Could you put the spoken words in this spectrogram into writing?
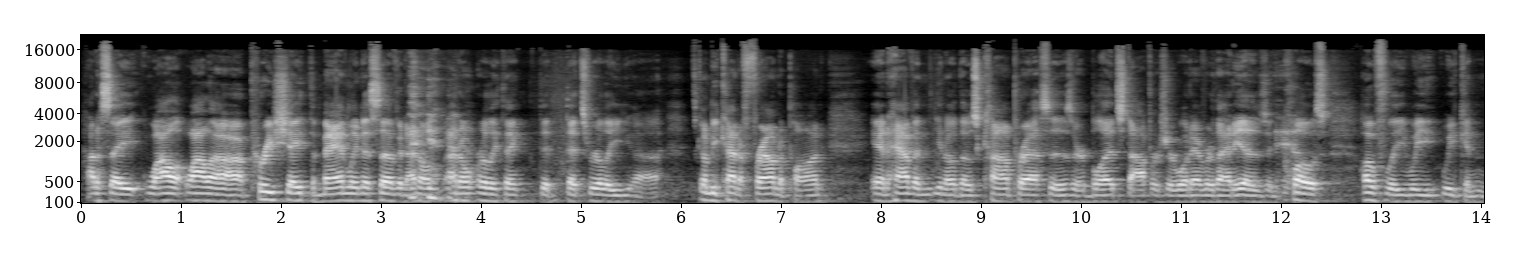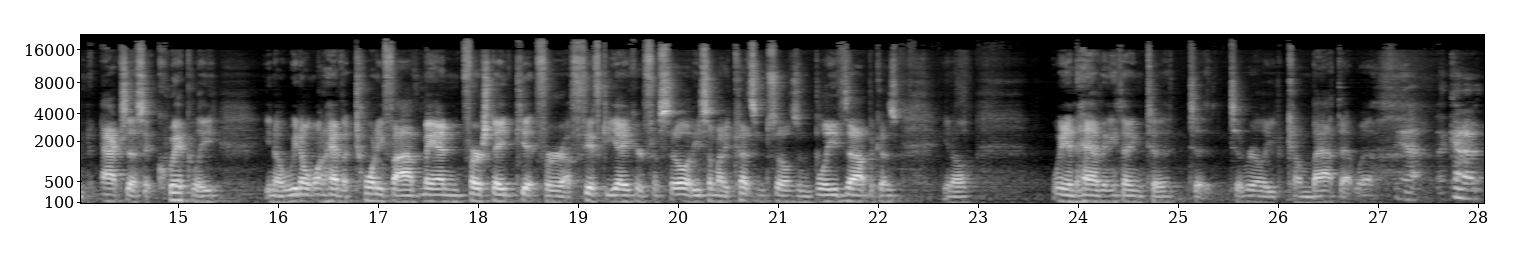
how to say. While while I appreciate the manliness of it, I don't I don't really think that that's really uh, it's going to be kind of frowned upon. And having you know those compresses or blood stoppers or whatever that is and Yeah. close, hopefully we we can access it quickly. You know, we don't want to have a 25 man first aid kit for a 50 acre facility. Somebody cuts themselves and bleeds out because, you know, we didn't have anything to, to, to really combat that with. Yeah, that kind of,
